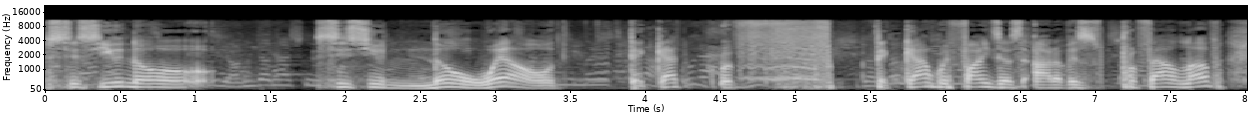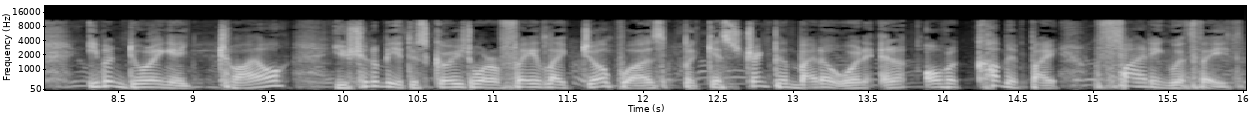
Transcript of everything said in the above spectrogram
Since you know, since you know well that God, that God refines us out of His profound love, even during a trial, you shouldn't be discouraged or afraid like Job was, but get strengthened by the word and overcome it by fighting with faith.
